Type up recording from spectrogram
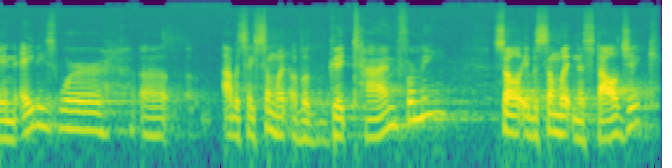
and 80s were uh, I would say, somewhat of a good time for me. So it was somewhat nostalgic,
